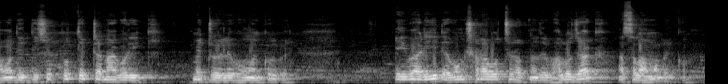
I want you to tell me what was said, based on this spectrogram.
আমাদের দেশের প্রত্যেকটা নাগরিক মেট্রো রেলে ভ্রমণ করবে। এইবার বাড়ির এবং সারা বছর আপনাদের ভালো যাক। আসসালামু আলাইকুম।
